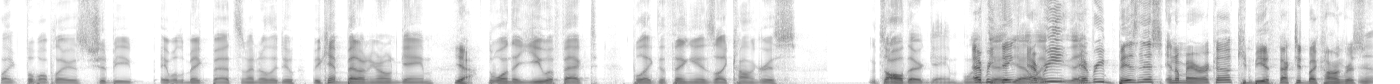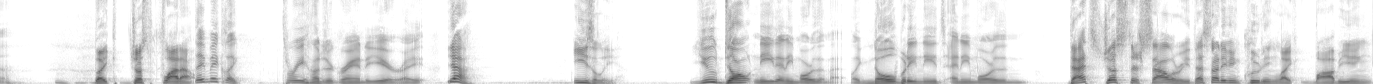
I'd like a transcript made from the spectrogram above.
like football players should be able to make bets, and I know they do. But you can't bet on your own game, yeah. the one that you affect. But like the thing is, like Congress It's all their game. Like, Everything, yeah, like, every they- every business in America can be affected by Congress, Yeah. like just flat out. They make like three hundred grand a year, right? yeah, easily. You don't need any more than that. Like nobody needs any more than That's just their salary. That's not even including like lobbying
